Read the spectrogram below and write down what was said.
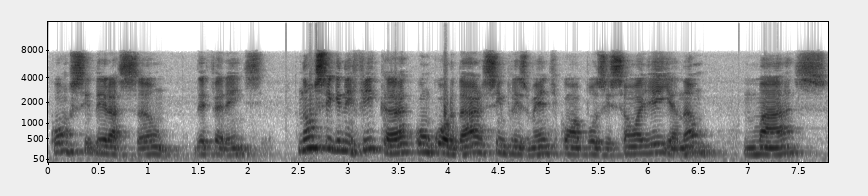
consideração, deferência. Não significa concordar simplesmente com a posição alheia, não, mas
